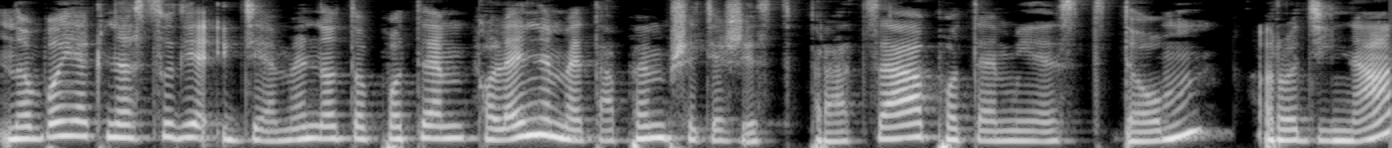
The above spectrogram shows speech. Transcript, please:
No bo jak na studia idziemy, no to potem kolejnym etapem przecież jest praca, potem jest dom, rodzina.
